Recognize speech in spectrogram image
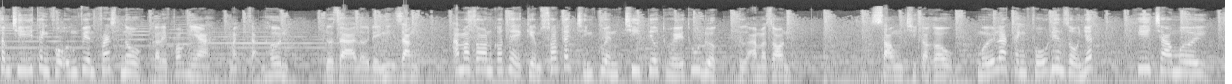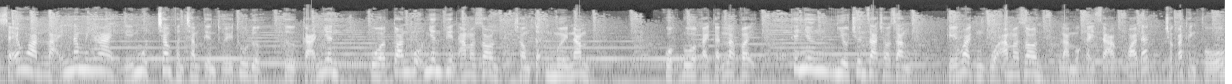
Thậm chí thành phố ứng viên Fresno, California mạnh dạn hơn, đưa ra lời đề nghị rằng Amazon có thể kiểm soát cách chính quyền chi tiêu thuế thu được từ Amazon. Song Chicago mới là thành phố điên rồ nhất khi chào mời sẽ hoàn lại 52 đến 100% tiền thuế thu được từ cá nhân của toàn bộ nhân viên Amazon trong tận 10 năm. Cuộc đua cay cấn là vậy, thế nhưng nhiều chuyên gia cho rằng kế hoạch của Amazon là một cái giá quá đắt cho các thành phố.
